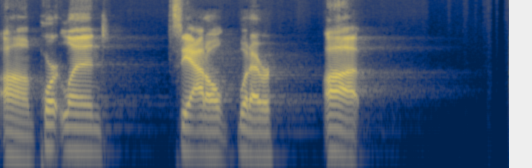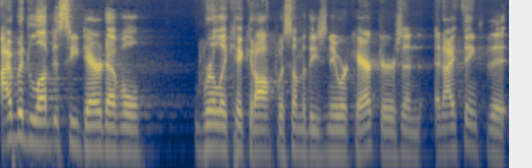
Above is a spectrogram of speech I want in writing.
Um, Portland, Seattle, whatever. Uh, I would love to see Daredevil really kick it off with some of these newer characters, and and I think that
